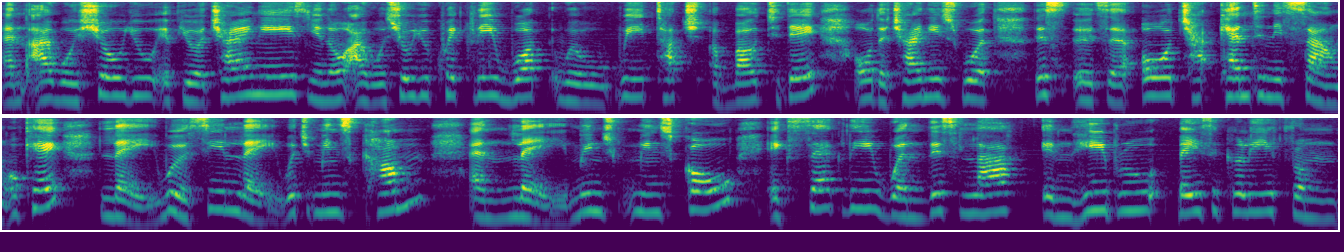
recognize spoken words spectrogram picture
And I will show you, if you're Chinese, you know, I will show you quickly what will we touch about today. All the Chinese word. This is uh, all Ch Cantonese sound, okay? Lei, we'll see lei, which means come, and lei means, means go. Exactly when this lak in Hebrew, basically from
